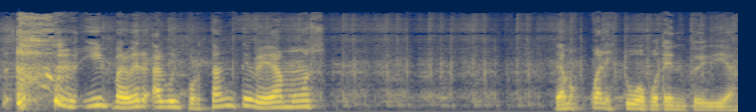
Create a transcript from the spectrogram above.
y para ver algo importante, veamos. Veamos cuál estuvo potente hoy día.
